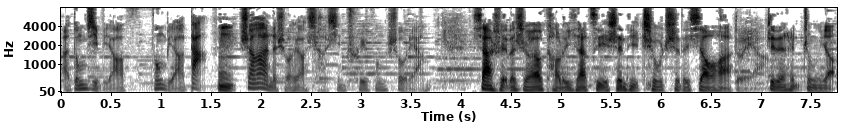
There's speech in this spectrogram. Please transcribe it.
啊，冬季比较风比较大，嗯，上岸的时候要小心吹风受凉，下水的时候要考虑一下自己身体吃不吃得消啊。对呀，这点很重要。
